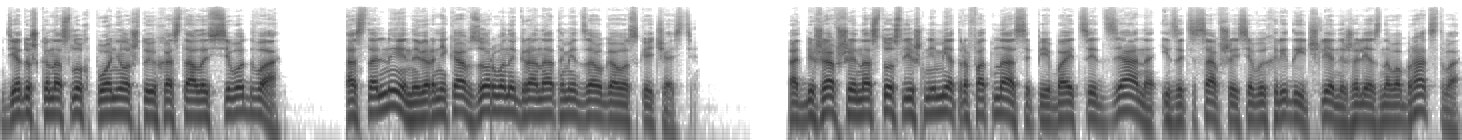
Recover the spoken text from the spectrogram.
Дедушка на слух понял, что их осталось всего два. Остальные наверняка взорваны гранатами дзаугаосской части. Отбежавшие на сто с лишним метров от насыпи бойцы Дзяна и затесавшиеся в их ряды члены Железного Братства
